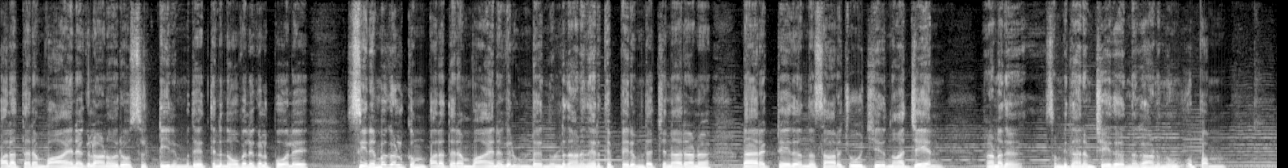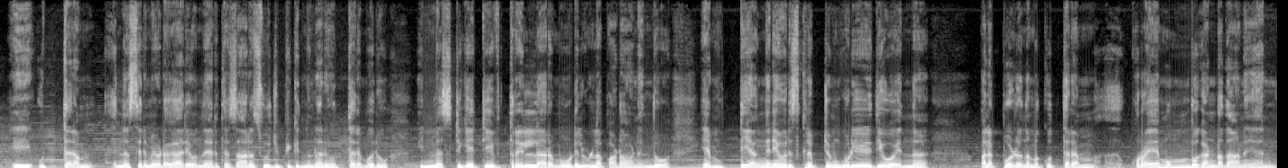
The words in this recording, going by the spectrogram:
പലതരം വായനകളാണ് ഓരോ സൃഷ്ടിയിലും. അദ്ദേഹത്തിന്റെ നോവലുകൾ പോലെ സിനിമകൾക്കും പലതരം വായനകളുണ്ട് എന്നുള്ളതാണ്. നേരത്തെ പെരുന്തച്ചൻ ആരാണ് ഡയറക്റ്റ് ചെയ്തതെന്ന് സാറ് ചോദിച്ചിരുന്നു. അജയൻ ആണത് സംവിധാനം ചെയ്തതെന്ന് കാണുന്നു. ഒപ്പം ഈ ഉത്തരം എന്ന സിനിമയുടെ കാര്യവും നേരത്തെ സാറ് സൂചിപ്പിക്കുന്നുണ്ടായിരുന്നു. ഉത്തരം ഒരു ഇൻവെസ്റ്റിഗേറ്റീവ് ത്രില്ലർ മൂഡിലുള്ള പടമാണ്. എന്തോ എം ടി അങ്ങനെ ഒരു സ്ക്രിപ്റ്റും കൂടി എഴുതിയോ എന്ന് പലപ്പോഴും നമുക്ക് ഉത്തരം കുറേ മുമ്പ് കണ്ടതാണ് ഞാൻ.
